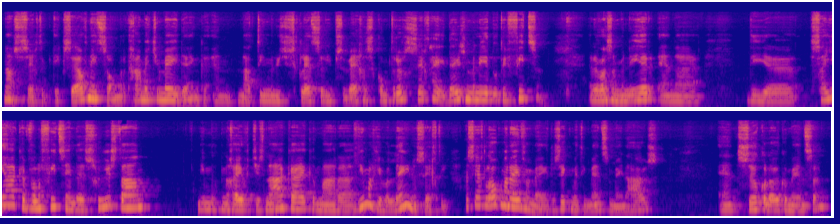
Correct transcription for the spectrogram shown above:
Nou, ze zegt, ik, ik zelf niet zo, maar ik ga met je meedenken. En na tien minuutjes kletsen liep ze weg en ze komt terug ze zegt, hey, deze meneer doet in fietsen. En er was een meneer en uh, die uh, zei, ja, ik heb wel een fiets in de schuur staan. Die moet ik nog eventjes nakijken, maar uh, die mag je wel lenen, zegt hij. Hij zegt, loop maar even mee. Dus ik met die mensen mee naar huis. En zulke leuke mensen.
